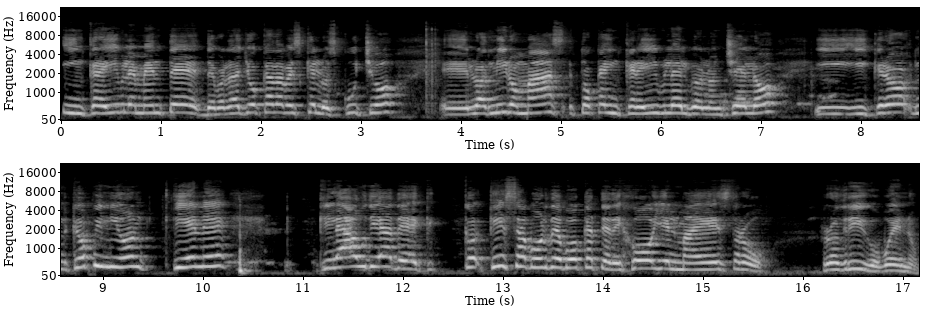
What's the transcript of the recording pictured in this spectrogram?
increíblemente, de verdad yo cada vez que lo escucho, eh, lo admiro más, toca increíble el violonchelo y, creo, ¿qué opinión tiene Claudia de qué sabor de boca te dejó hoy el maestro Rodrigo? Bueno.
